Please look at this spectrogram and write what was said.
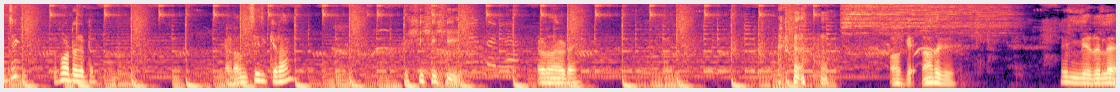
അച്ഛൻ ഫോട്ടോ കിട്ടെ എടാ ഒന്ന് ചിരിക്കടാ. എവിടെ എവിടെ ഓക്കെ നടക്ക് ഇതല്ലേ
